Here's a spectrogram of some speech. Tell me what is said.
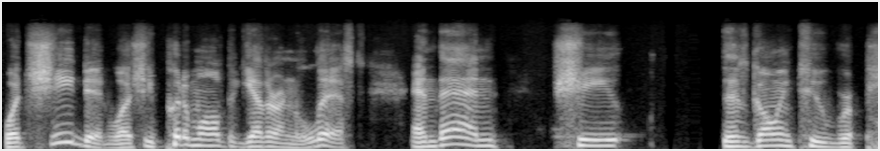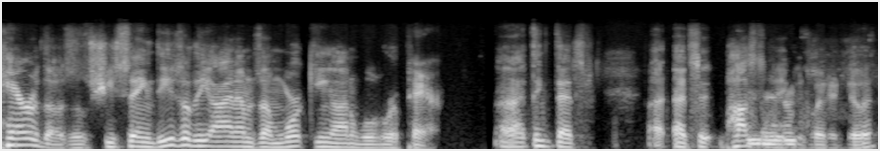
What she did was she put them all together on the list, and then she is going to repair those. She's saying these are the items I'm working on. Will repair. And I think that's uh, that's a possibly a good way to do it.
